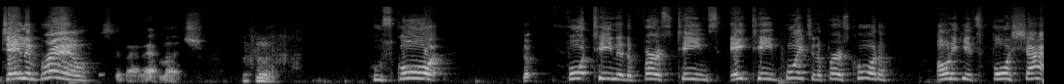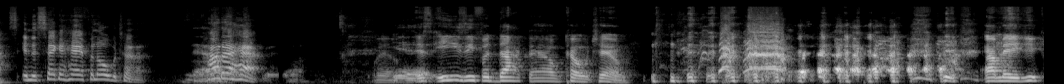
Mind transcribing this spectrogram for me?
Jaylen Brown. Just about that much. who scored the 14 of the first team's 18 points in the first quarter, only gets four shots in the second half and overtime. Yeah, How that happen? Well, yeah. it's easy for Doc to out coach him. I mean, you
